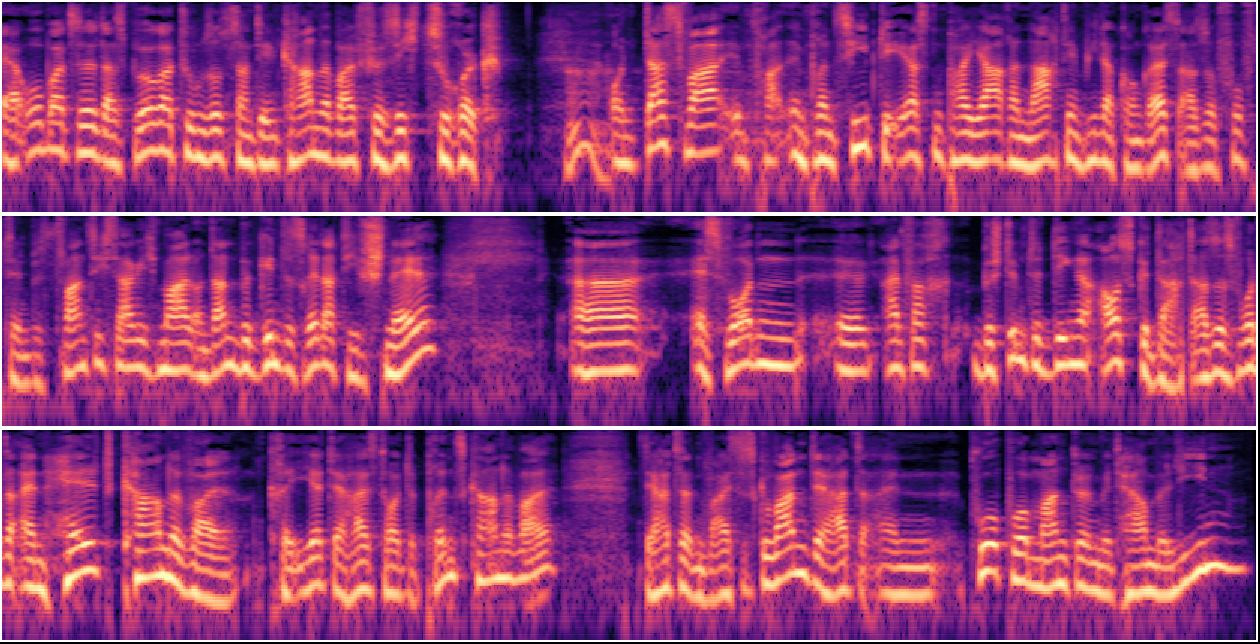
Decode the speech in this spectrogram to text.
eroberte das Bürgertum sozusagen den Karneval für sich zurück. Ah. Und das war im, im, Prinzip die ersten paar Jahre nach dem Wiener Kongress, also 15 bis 20, sage ich mal. Und dann beginnt es relativ schnell. Äh, es wurden äh, einfach bestimmte Dinge ausgedacht. Also es wurde ein Held Karneval kreiert, der heißt heute Prinz Karneval. Der hatte ein weißes Gewand, der hatte einen Purpurmantel mit Hermelin,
